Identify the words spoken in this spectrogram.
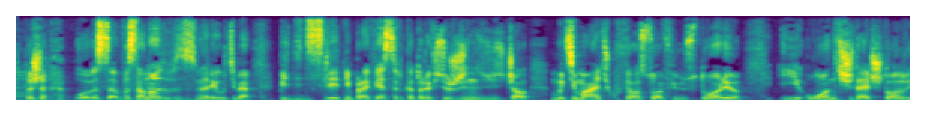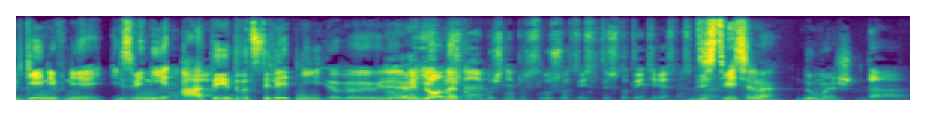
Ну. Потому что в основном, смотри, у тебя 50-летний профессор, который всю жизнь изучал математику, философию, историю, и он считает, что он гений в ней, извини, Ну а да. ты 20-летний э, Ну, они ребенок, Обычно, обычно прислушиваются, если ты что-то интересное скажешь. действительно, думаешь? Да.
